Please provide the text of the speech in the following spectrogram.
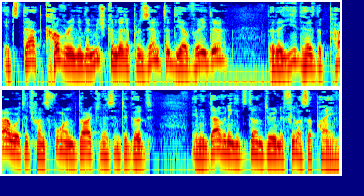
it's that covering in the Mishkan that represented the Aveda that a Yid has the power to transform darkness into good. And in davening, it's done during the Filas Apayim.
